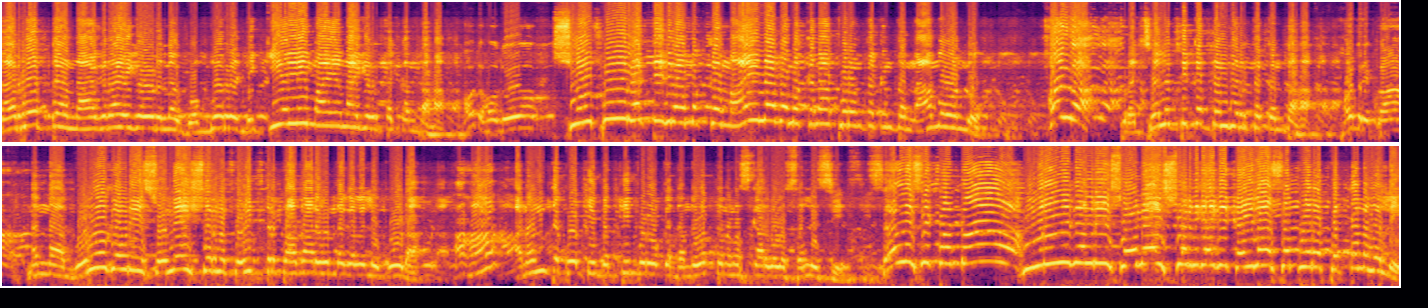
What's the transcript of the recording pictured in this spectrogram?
ನರೋಟ ನಾಗರಾಯಗೌಡನ ಗೊಬ್ಬರ ಡಿಕ್ಕಿಯಲ್ಲಿ ಮಾಯನಾಗಿರ್ತಕ್ಕಂತಹ ಹೌದು ಹೌದು. ಶಿವಪುರ್ ಹಟ್ಟಿ ಗ್ರಾಮಕ್ಕೆ ಮಾಯನಾದ ಮಕ್ಕನಾಪುರ ಅಂತಕ್ಕಂಥ ನಾಮವನ್ನು ಪ್ರಚಲಿತಕ್ಕೆ ತಂದಿರತಕ್ಕಂತಹ ಹೌದ್ರಿಪ್ಪ. ನನ್ನ ಗುರು ಗೌರಿ ಸೋಮೇಶ್ವರನ ಪವಿತ್ರ ಪಾದಾರವಿಂದಗಳಲ್ಲೂ ಕೂಡ ಅನಂತ ಕೋಟಿ ಭಕ್ತಿಪೂರ್ವಕ ದಂಡವತ್ತ ನಮಸ್ಕಾರಗಳು ಸಲ್ಲಿಸಿ. ಸಲ್ಲಿಸಿಕೊಂಡು ಗುರು ಗೌರಿ ಸೋಮೇಶ್ವರನಿಗಾಗಿ ಕೈಲಾಸಪುರ ಪಟ್ಟಣದಲ್ಲಿ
